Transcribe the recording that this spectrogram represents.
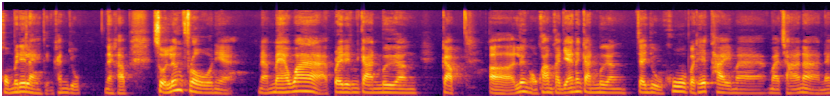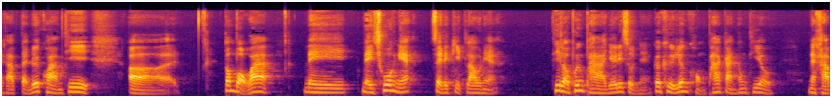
คงไม่ได้แรงถึงขั้นยุบนะครับส่วนเรื่องโฟล์เนี่ยนะแม้ว่าประเด็นการเมืองกับเรื่องของความขัดแย้งทางการเมืองจะอยู่คู่ประเทศไทยมามาช้านานนะครับ แต่ด้วยความที่ต้องบอกว่าในในช่วงนี้เศรษฐกิจเราเนี่ยที่เราพึ่งพาเยอะที่สุดเนี่ยก็คือเรื่องของภาคการท่องเที่ยวนะครับ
